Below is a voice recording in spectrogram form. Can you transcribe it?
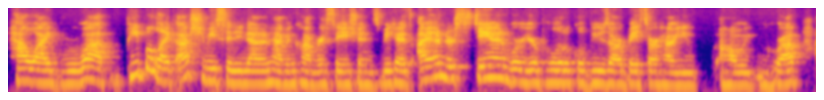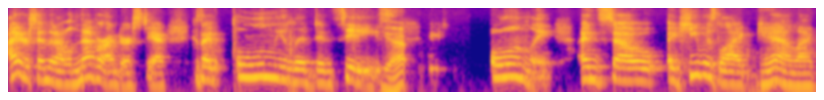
how I grew up. People like us should be sitting down and having conversations because I understand where your political views are based on how you how you grew up. I understand that I will never understand because I've only lived in cities. Yeah. Only. And so like, he was like, Yeah, like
